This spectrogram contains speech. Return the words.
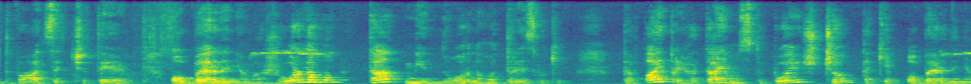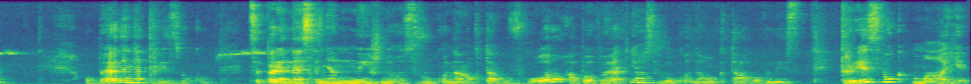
24. Обернення мажорного та мінорного тризвуків. Давай пригадаємо з тобою, що таке обернення. Обернення тризвуку це перенесення нижнього звуку на октаву вгору або верхнього звуку на октаву вниз. Тризвук має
